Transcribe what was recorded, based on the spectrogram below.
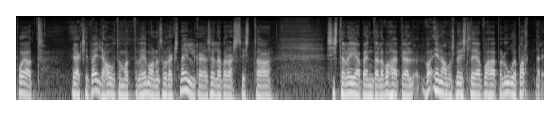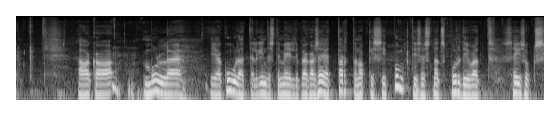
pojad jääksid välja haudumata või emane sureks nälga ja sellepärast siis ta, siis ta leiab endale vahepeal, enamus neist leiab vahepeal uue partneri. aga mulle ja kuulajatele kindlasti meeldib väga see, et Tartu nokkis siit punkti, sest nad spurdivad seisuks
